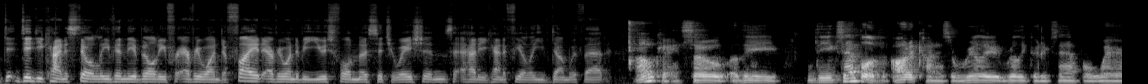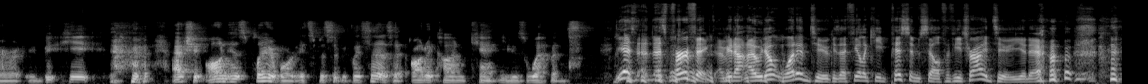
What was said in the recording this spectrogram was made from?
d- did you kind of still leave in the ability for everyone to fight, everyone to be useful in most situations? How do you kind of feel you've done with that? Okay, so the the example of Otacon is a really, really good example where he actually on his player board it specifically says that Otacon can't use weapons yes, that's perfect. I mean, I, I don't want him to because I feel like he'd piss himself if he tried to. You know.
